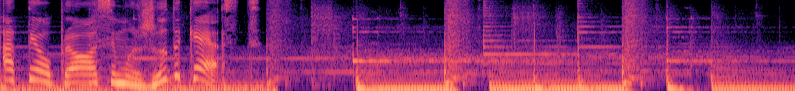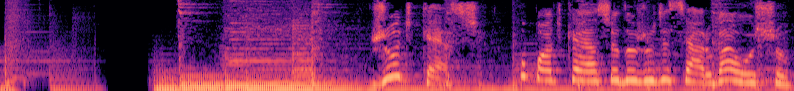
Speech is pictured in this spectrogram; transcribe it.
Até o próximo JudoCast! Judcast, o podcast do Judiciário Gaúcho.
